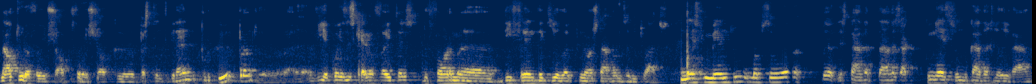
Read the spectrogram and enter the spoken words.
Na altura foi um choque, foi um choque bastante grande, porque, pronto, havia coisas que eram feitas de forma diferente daquilo a que nós estávamos habituados. Neste momento, uma pessoa eh, está adaptada, já conhece um bocado a realidade.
